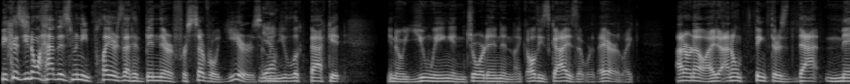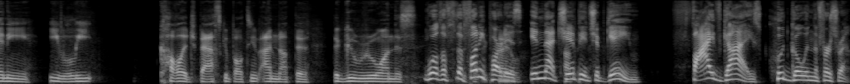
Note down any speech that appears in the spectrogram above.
because you don't have as many players that have been there for several years. I Yeah. mean, you look back at you know Ewing and Jordan and like all these guys that were there. Like I don't know. I I don't think there's that many elite college basketball team. I'm not the the guru on this. Well, the the funny part is in that championship game, five guys could go in the first round.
